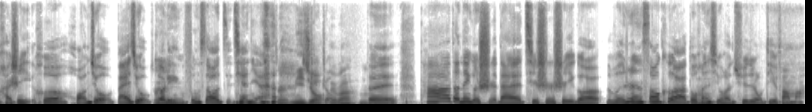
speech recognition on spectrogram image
还是以喝黄酒、白酒各领风骚几千年。对 米酒，对吧？对，他的那个时代其实是一个文人骚客啊，都很喜欢去这种地方嘛。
